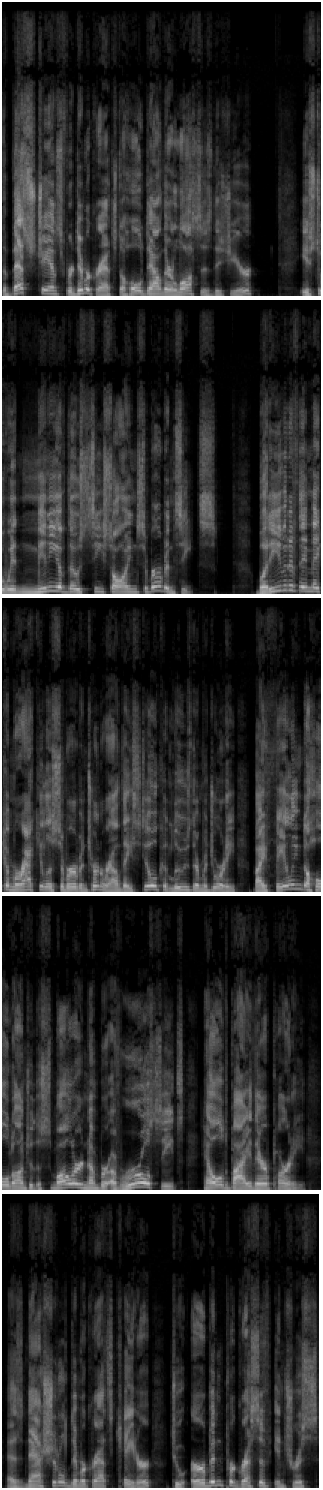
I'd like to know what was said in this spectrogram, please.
The best chance for Democrats to hold down their losses this year is to win many of those seesawing suburban seats. But even if they make a miraculous suburban turnaround, they still could lose their majority by failing to hold on to the smaller number of rural seats held by their party. As national Democrats cater to urban progressive interests,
